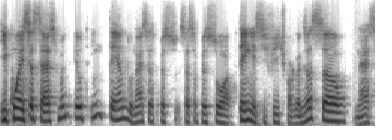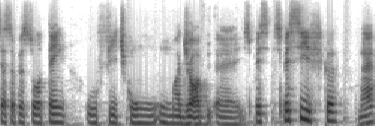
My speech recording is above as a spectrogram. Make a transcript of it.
E com esse assessment, eu entendo né, se, pessoa, se essa pessoa tem esse fit com a organização, né, se essa pessoa tem o fit com uma job é, espe específica, né?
